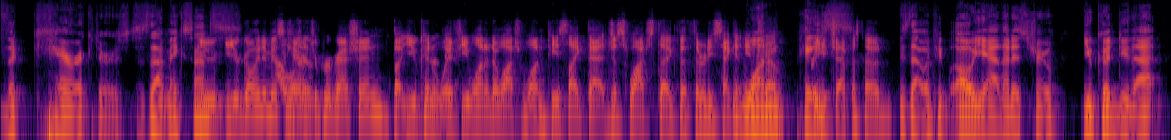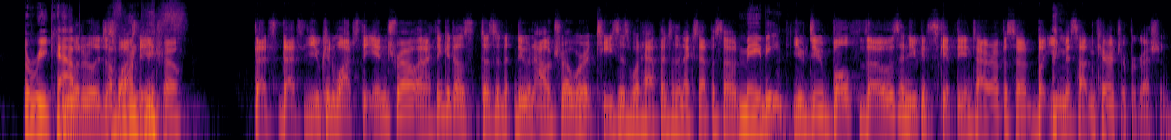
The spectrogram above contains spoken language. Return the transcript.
the characters. Does that make sense? you're going to miss character progression, but you can if you wanted to watch One Piece like that, just watch the, like the 30 second One intro for each episode. Is that what people? Oh yeah, that is true. You could do that. The recap. Literally just of watch One the Piece. intro. That's that's you can watch the intro, and I think it does does it do an outro where it teases what happens in the next episode. Maybe. You do both those, and you can skip the entire episode, but you miss out on character progression.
